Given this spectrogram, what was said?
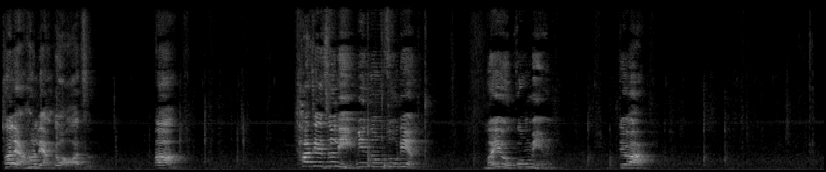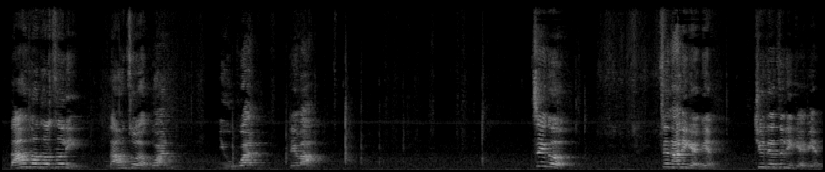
他两上两个儿子，啊。他在这里命中注定没有功名，对吧？然后他到这里，然后做了官，有官，对吧？这个在哪里改变？就在这里改变。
